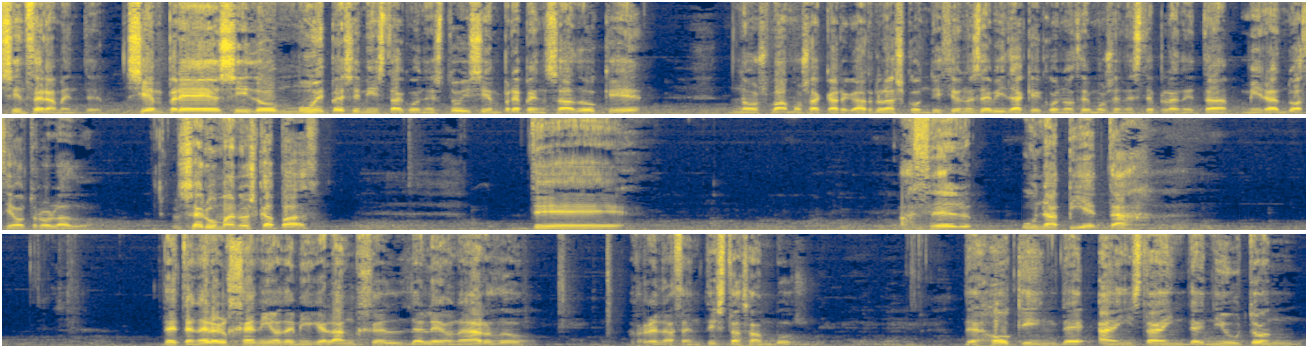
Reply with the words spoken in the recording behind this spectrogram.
Sinceramente, siempre he sido muy pesimista con esto y siempre he pensado que nos vamos a cargar las condiciones de vida que conocemos en este planeta mirando hacia otro lado. El ser humano es capaz de hacer una piedad, de tener el genio de Miguel Ángel, de Leonardo, renacentistas ambos, de Hawking, de Einstein, de Newton,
